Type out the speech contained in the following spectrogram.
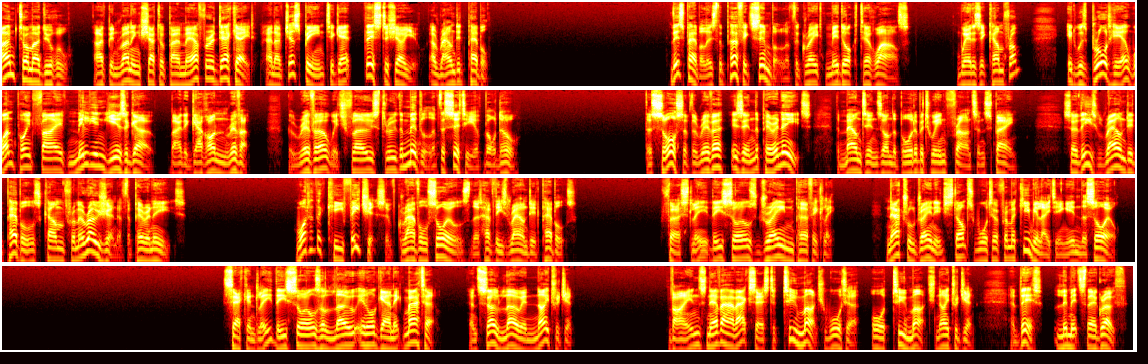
I'm Thomas Duroux. I've been running Chateau Palmer for a decade, and I've just been to get this to show you a rounded pebble. This pebble is the perfect symbol of the great Médoc terroirs. Where does it come from? It was brought here 1.5 million years ago by the Garonne River, the river which flows through the middle of the city of Bordeaux. The source of the river is in the Pyrenees, the mountains on the border between France and Spain. So these rounded pebbles come from erosion of the Pyrenees. What are the key features of gravel soils that have these rounded pebbles? Firstly, these soils drain perfectly. Natural drainage stops water from accumulating in the soil. Secondly, these soils are low in organic matter and so low in nitrogen. Vines never have access to too much water or too much nitrogen, and this limits their growth.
